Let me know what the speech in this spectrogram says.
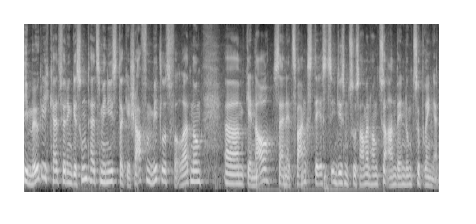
die Möglichkeit für den Gesundheitsminister geschaffen, mittels Verordnung ähm, genau seine Zwangstests in diesem Zusammenhang zur Anwendung zu bringen.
